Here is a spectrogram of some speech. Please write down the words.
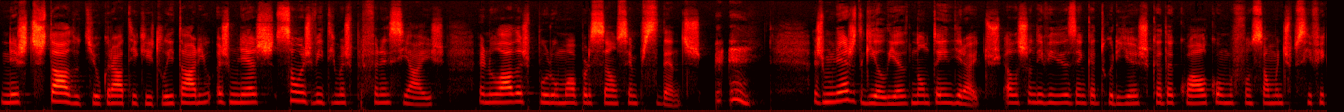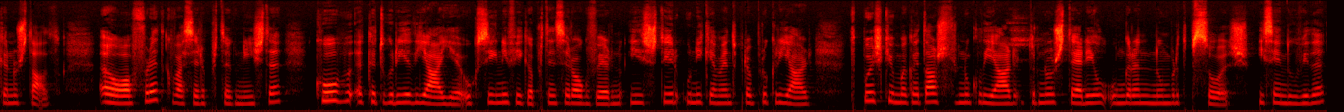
Neste Estado teocrático e utilitário, as mulheres são as vítimas preferenciais, anuladas por uma opressão sem precedentes. As mulheres de Gilead não têm direitos, elas são divididas em categorias, cada qual com uma função muito específica no Estado. A Offred, que vai ser a protagonista, coube a categoria de Aya, o que significa pertencer ao governo e existir unicamente para procriar, depois que uma catástrofe nuclear tornou estéril um grande número de pessoas. E sem dúvida,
